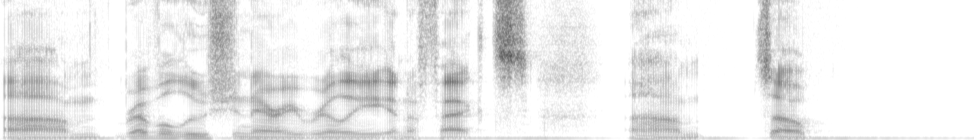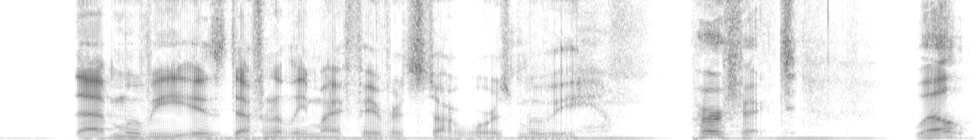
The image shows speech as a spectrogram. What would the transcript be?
Um, revolutionary, really, in effects. Um, so that movie is definitely my favorite Star Wars movie. Perfect. Well,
